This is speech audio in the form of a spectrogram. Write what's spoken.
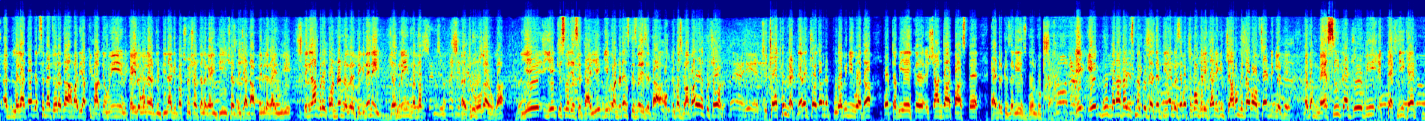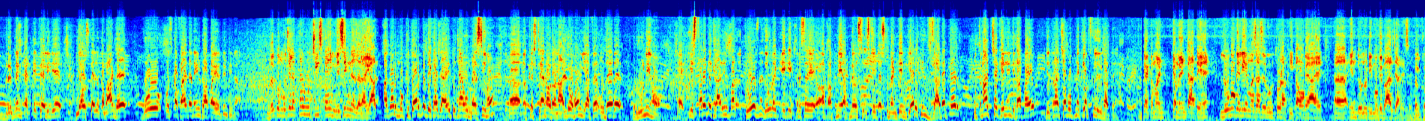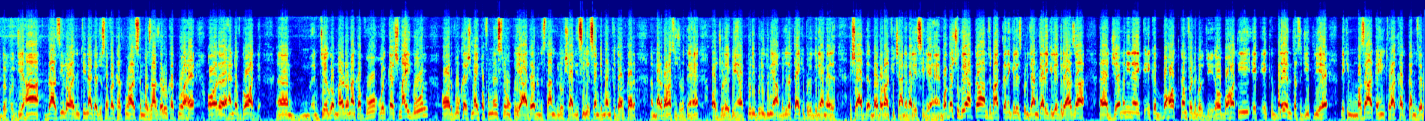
अब लगातार जब से मैच हो रहा था हमारी आपकी बातें हुई कई लोगों ने अर्जेंटीना के पक्ष में शर्तें लगाई थी शर्तें शायद आपने भी लगाई होंगी लेकिन आप बड़े कॉन्फिडेंट लग रहे थे कि नहीं नहीं जर्मनी मतलब थ्रू होगा होगा। ये ये किस वजह से था? ये ये कॉन्फिडेंस किस वजह से था? ऑक्टोपस बाबा या कुछ और? चौथे मिनट, यानी चौथा मिनट पूरा भी नहीं हुआ था और तभी एक शानदार पास पे हेडर के ज़रिए इस गोल को एक एक मूव बना था जिसमें कुछ अर्जेंटीना के समर्थकों के लिए था, लेकिन चारों के चारों ऑफसाइड निकले थे। मतलब मैसी का जो भी एक टेक्निक है ड्रिबलिंग टेक्निक कह लीजिए, या उसका जो कमांड है, वो उसका फ़ायदा नहीं उठा पाई अर्जेंटीना। बिल्कुल मुझे लगता है वो चीज़ कहीं मिसिंग नज़र आई अगर मुख्य तौर पर देखा जाए तो चाहे वो मेसी हो क्रिस्टियानो रोनाल्डो हो या फिर उधर रूनी हो इस तरह के खिलाड़ियों पर क्लोज ने ज़रूर एक, एक तरह से अपने अपने उस स्टेटस को मेंटेन किया लेकिन ज़्यादातर उतना अच्छा खेल नहीं दिखा पाए जितना अच्छा वो अपने क्लब्स के लिए दिखाते हैं। क्या कमेंट कमेंट आते हैं। लोगों के लिए मज़ा ज़रूर थोड़ा फीका हो गया है इन दोनों टीमों के बाहर जाने से। बिल्कुल बिल्कुल। जी हाँ ब्राज़ील और अर्जेंटीना का जो सफ़र खत्म हुआ उससे मज़ा ज़रूर खत्म हुआ है। और hand of God Diego Maradona का वो वो करिश्माई गोल और वो करिश्माई परफॉर्मेंस लोगों को याद है। और हिंदुस्तान के लोग शायद इसीलिए सेंटिमेंट के तौर पर मैराडोना से जुड़ते हैं और जुड़े भी हैं। पूरी पूरी दुनिया मुझे लगता है कि पूरी दुनिया में शायद मैराडोना की चाहने वाले इसीलिए हैं। बहुत बहुत शुक्रिया आपका। हमसे बात करने के लिए इस पूरी जानकारी के लिए तो लिहाजा जर्मनी ने एक, एक बहुत कंफर्टेबल जीत और बहुत ही एक, एक बड़े अंतर से जीत ली है लेकिन मज़ा कहीं थोड़ा कम ज़रूर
